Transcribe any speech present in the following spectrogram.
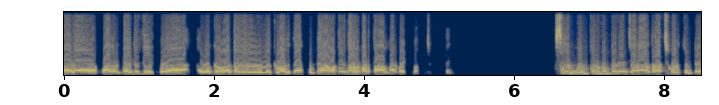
వాళ్ళ వాళ్ళని బయట తీసి ఒక హోటల్లోకి వాళ్ళు దాక్కుంటే ఆ హోటల్ తగలబడతా అమ్మాయిని బయట పంపించుకుంటాయి అసలు గుంపులు గుంపులుగా జనాలు రచ్చగొడుతుంటే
